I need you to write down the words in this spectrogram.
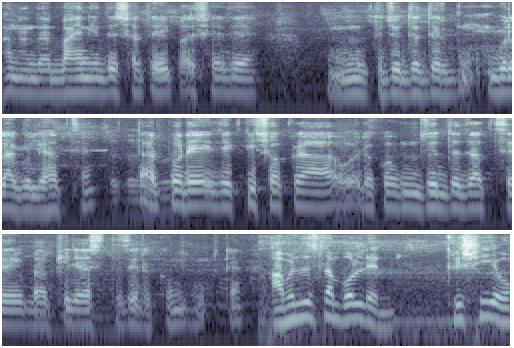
হানাদার বাহিনীদের সাথে এই পাশে যে মুক্তিযোদ্ধাদের গোলাগুলি হচ্ছে তারপরে যে কৃষকরা ওইরকম যুদ্ধে যাচ্ছে বা ফিরে আসতেছে এরকম আমিনুল ইসলাম বললেন কৃষি এবং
